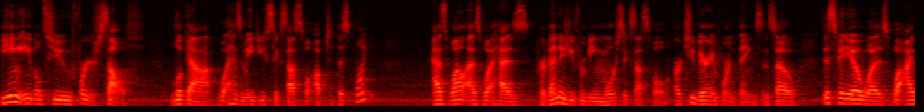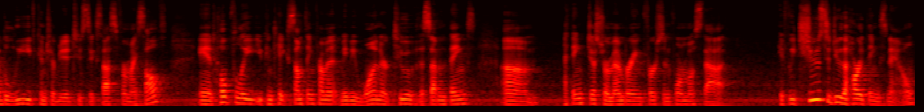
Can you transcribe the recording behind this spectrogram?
being able to, for yourself, look at what has made you successful up to this point, as well as what has prevented you from being more successful, are two very important things. And so, this video was what I believe contributed to success for myself, and hopefully you can take something from it, maybe one or two of the seven things, um, I think just remembering first and foremost that if we choose to do the hard things now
